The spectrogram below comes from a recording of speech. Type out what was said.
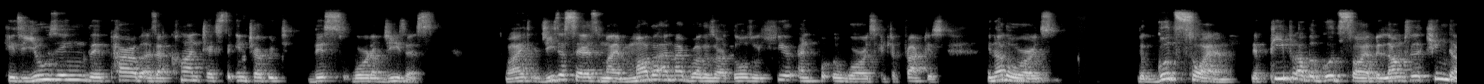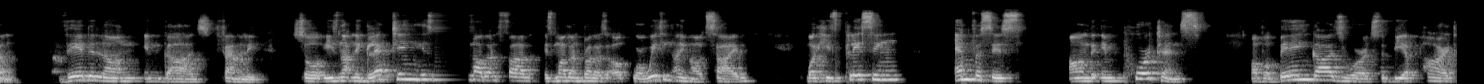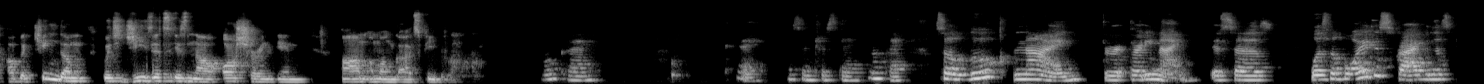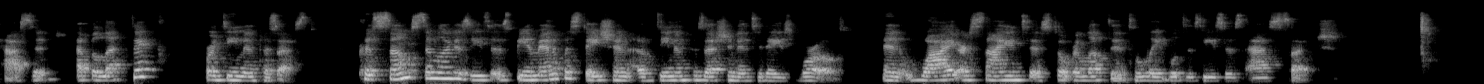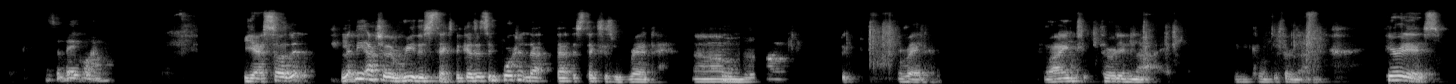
he's using the parable as a context to interpret this word of Jesus. Right? Jesus says, My mother and my brothers are those who hear and put the words into practice. In other words, the good soil, the people of the good soil belong to the kingdom. They belong in God's family. So he's not neglecting his mother and father, his mother and brothers who are waiting on him outside, but he's placing emphasis on the importance of obeying God's words to be a part of the kingdom which Jesus is now ushering in um, among God's people. Okay. Okay, that's interesting. Okay. So Luke 9 through 39, it says, Was the boy described in this passage epileptic or demon possessed? Could some similar diseases be a manifestation of demon possession in today's world? And why are scientists so reluctant to label diseases as such? It's a big one. Yeah, so let, let me actually read this text because it's important that, that this text is read. Um, Read. Right? 39. Let me come to 39. Here it is.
